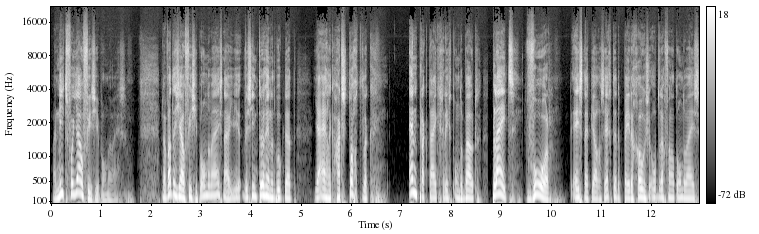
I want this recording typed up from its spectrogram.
maar niet voor jouw visie op onderwijs. Nou, wat is jouw visie op onderwijs? Nou, we zien terug in het boek dat jij eigenlijk hartstochtelijk en praktijkgericht onderbouwd pleit voor de eerste heb je al gezegd, de pedagogische opdracht van het onderwijs,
